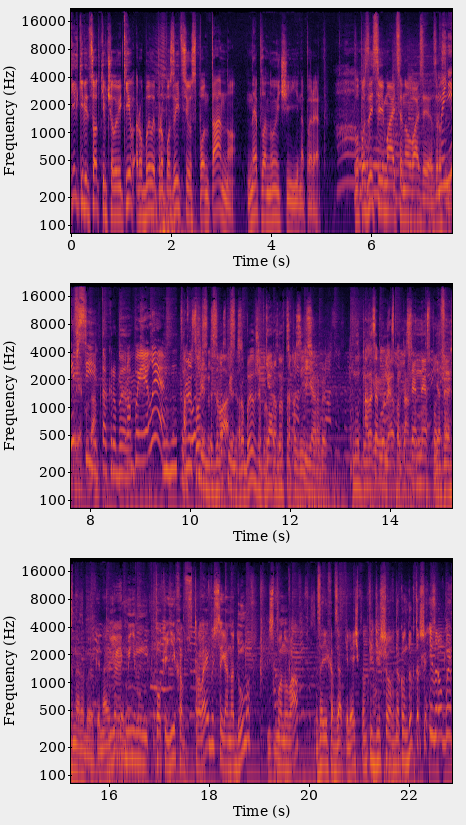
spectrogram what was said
Скільки відсотків чоловіків робили пропозицію спонтанно, не плануючи її наперед? Пропозиції мається на увазі зрозуміло. Мені яку, всі да? так робили. Робили? А хтось з вас робив вже пропозицію? Я робив пропозицію. Я робив. Ну, Але це було не спонтанно. Це не Я теж не робив. навіть Я як мінімум, поки їхав в тролейбусі, я надумав, спланував. Заїхав, взяв кілечко. Підійшов до кондукторши і зробив.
